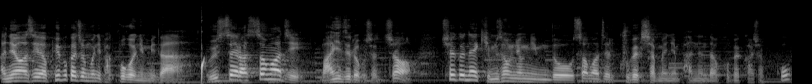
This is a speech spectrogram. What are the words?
안녕하세요. 피부과 전문의 박보건입니다. 울세라 써머지 많이 들어보셨죠? 최근에 김성령 님도 써머지를 900샷 매년 받는다고 고백하셨고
